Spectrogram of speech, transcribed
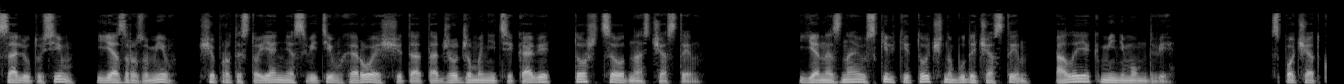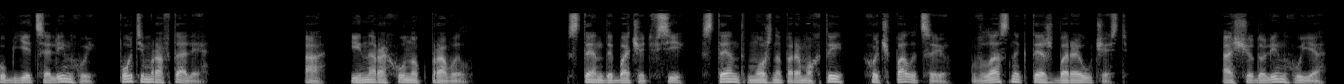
Салют усім, я зрозумів, що протистояння світів героя щита та Джоджо мені цікаві, тож це одна з частин. Я не знаю, скільки точно буде частин, але як мінімум дві. Спочатку б'ється лінгуй, потім рафталія. А, і на рахунок правил. Стенди бачать всі, стенд можна перемогти, хоч палицею, власник теж бере участь. А щодо лінгуя,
